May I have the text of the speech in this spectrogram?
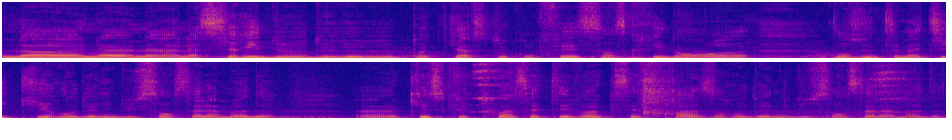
La, la, la, série de, de, podcasts qu'on fait s'inscrit dans dans une thématique qui est redonner du sens à la mode. Euh, qu'est-ce que toi, ça t'évoque, cette phrase, redonner du sens à la mode?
